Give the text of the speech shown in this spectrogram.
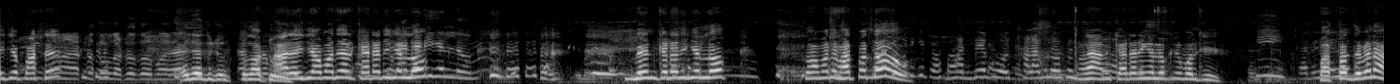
এই যে পাশে। এই যে দুজন আর এই যে আমাদের ক্যাটারিং এর লোক। মেন ক্যাটারিং এর লোক। তো আমাদের ভাত পাত দাও। হ্যাঁ আমি ক্যাটারিং এর লোককে বলছি। পাত দেবে না?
